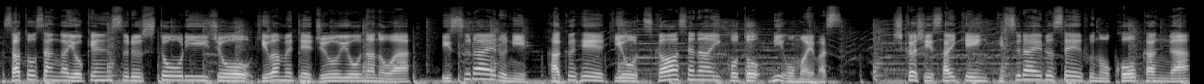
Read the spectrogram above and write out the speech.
佐藤さんが予見するストーリー上極めて重要なのはイスラエルに核兵器を使わせないことに思えます。しかし最近イスラエル政府の高官が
